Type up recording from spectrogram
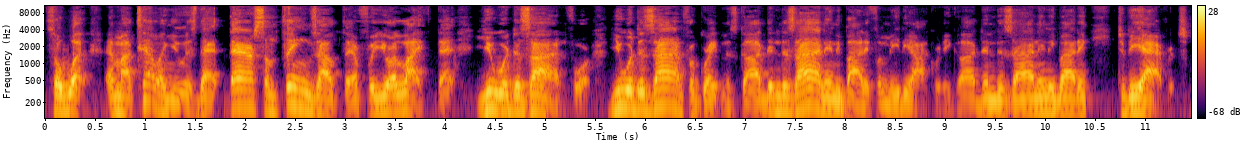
So what am I telling you is that there are some things out there for your life that you were designed for. You were designed for greatness. God didn't design anybody for mediocrity. God didn't design anybody to be average.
